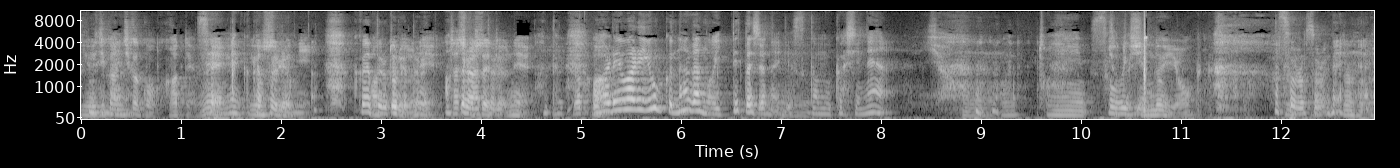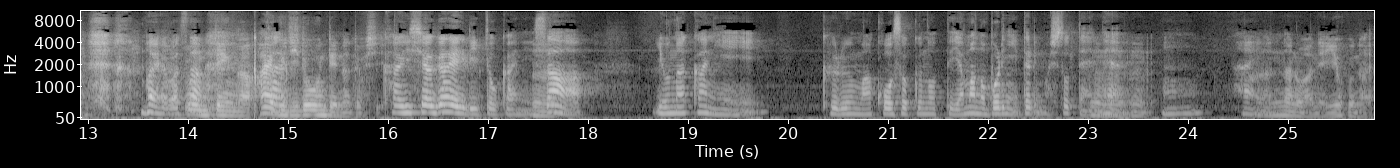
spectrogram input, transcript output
？4時間近くはかかったよね。ね。要するに。かかってる。よね。確かそうやったよね。我々よく長野行ってたじゃないですか、うん。昔ね。いやもう本当に ちょっとしんどいよ。そろそろね。うん。前はさ運転が。早く自動運転になってほしい。会社帰りとかにさ、夜中に車高速乗って山登りに行ったりもしとったよね、うんあはい、んなのはねよくない。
